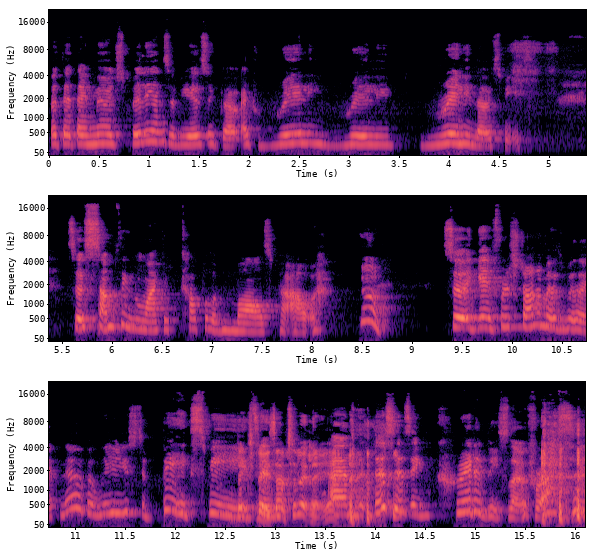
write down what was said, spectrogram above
but that they merged billions of years ago at really, really, really low speeds. So something like a couple of miles per hour. Yeah, So again, for astronomers, we're like, no, but we're used to big speeds. big space, and, absolutely. Yeah. and this is incredibly slow for us.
